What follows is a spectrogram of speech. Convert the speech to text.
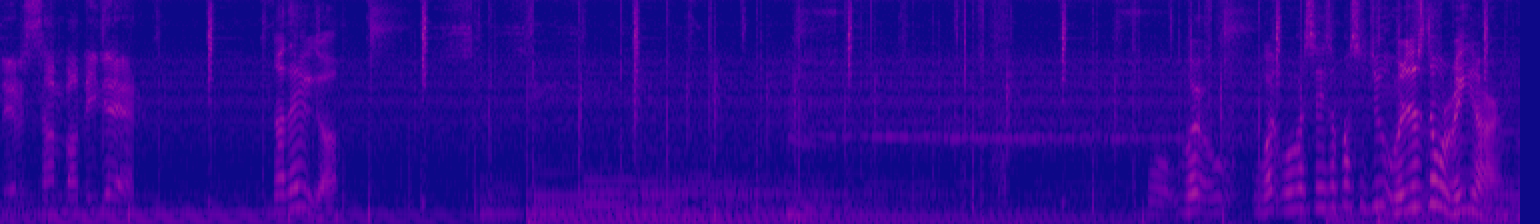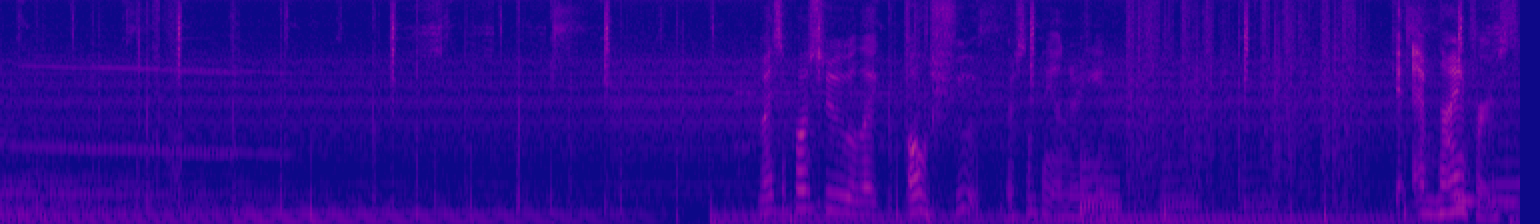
There's somebody there. Oh, there you go. Wh- Where, what, what was I supposed to do? Well, there's no radar. Am I supposed to, like... Oh, shoot. There's something underneath. Get M9 first.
